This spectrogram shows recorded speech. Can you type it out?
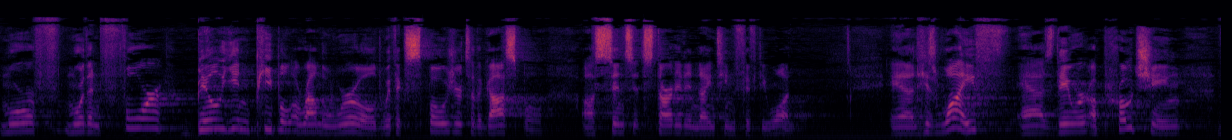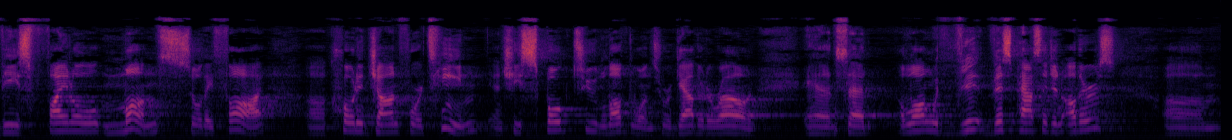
more, more than 4 billion people around the world with exposure to the gospel uh, since it started in 1951. And his wife, as they were approaching these final months, so they thought, uh, quoted John 14, and she spoke to loved ones who were gathered around and said, along with this passage and others, um,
